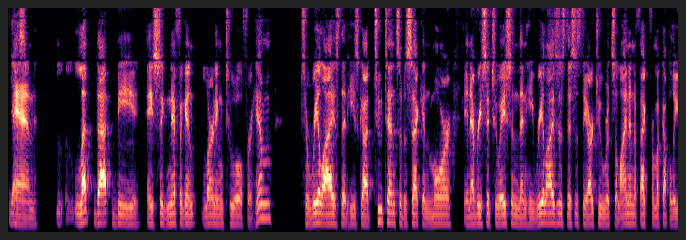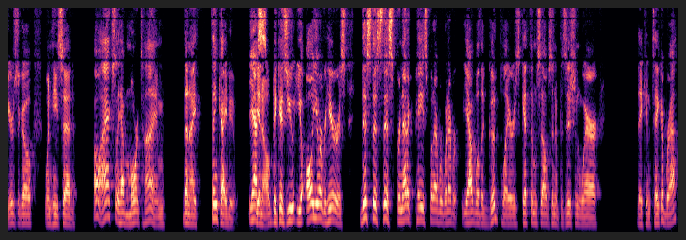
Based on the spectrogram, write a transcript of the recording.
Yes. And let that be a significant learning tool for him to realize that he's got two tenths of a second more in every situation than he realizes. This is the Arttu Ruotsalainen effect from a couple of years ago when he said, Oh, I actually have more time than I think I do yes. you know, because you, you, all you ever hear is this, this, this frenetic pace, whatever, whatever. Yeah. Well, the good players get themselves in a position where they can take a breath,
